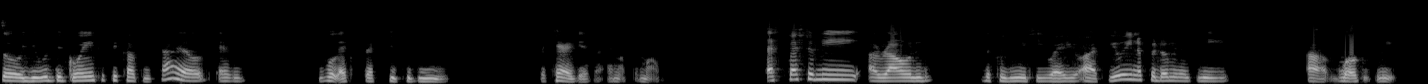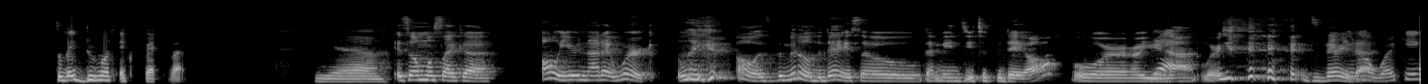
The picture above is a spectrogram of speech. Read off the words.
So you would be going to pick up your child and people expect you to be the caregiver and not the mom. Especially around the community where you are. You're in a predominantly uh, wealthy So they do not expect that. Yeah. It's almost like a, oh, you're not at work. Like, oh, it's the middle of the day, so that means you took the day off, or are you yeah. not working? it's very You're bad. not working.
